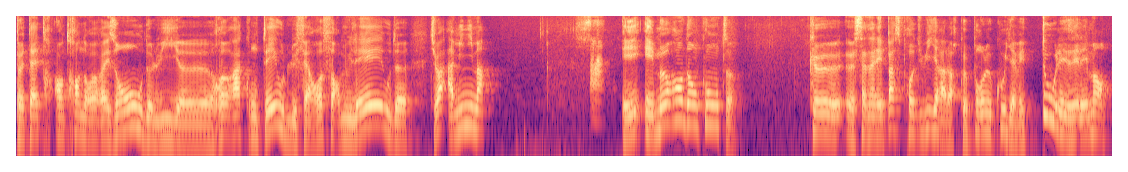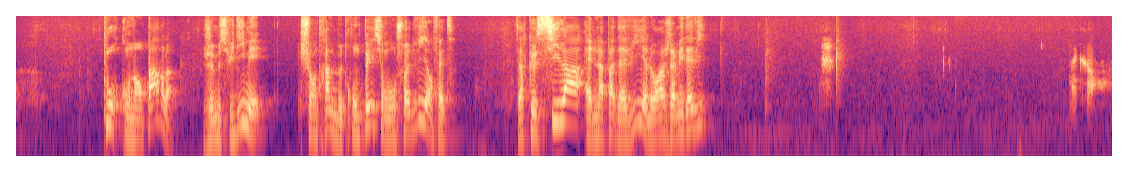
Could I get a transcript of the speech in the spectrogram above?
peut-être entendre raison, ou de lui euh, re-raconter, ou de lui faire reformuler, ou de, tu vois, à minima. Et, me rendant compte que euh, ça n'allait pas se produire, alors que pour le coup, il y avait tous les éléments pour qu'on en parle, je me suis dit, mais je suis en train de me tromper sur mon choix de vie, en fait. C'est-à-dire que si là, elle n'a pas d'avis, elle n'aura jamais d'avis. D'accord.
